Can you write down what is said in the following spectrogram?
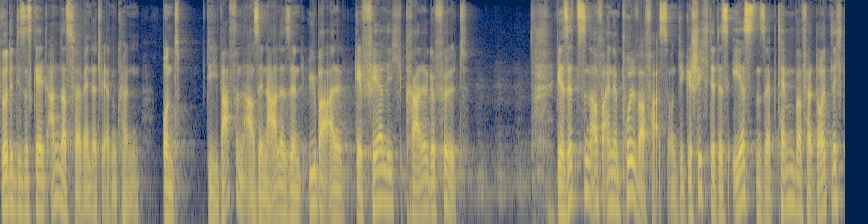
würde dieses Geld anders verwendet werden können. Und die Waffenarsenale sind überall gefährlich prall gefüllt. Wir sitzen auf einem Pulverfass und die Geschichte des 1. September verdeutlicht,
